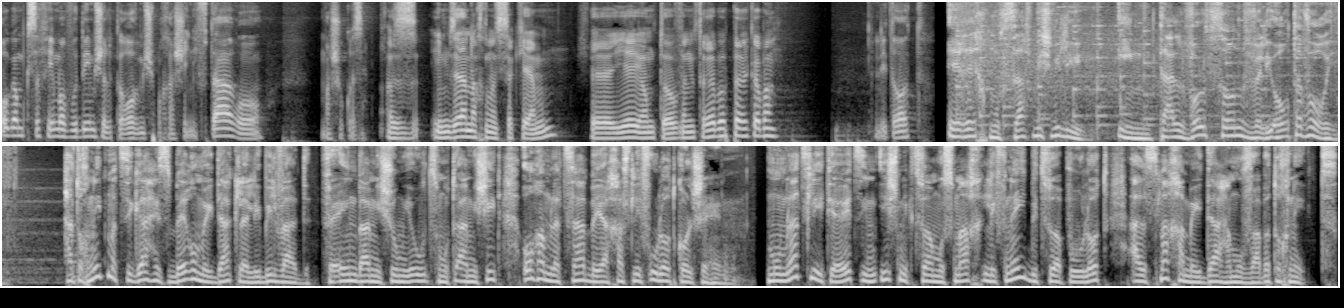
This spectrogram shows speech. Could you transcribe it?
או גם כספים אבודים של קרוב משפחה שנפטר, או משהו כזה. אז עם זה אנחנו נסכם, שיהיה יום טוב ונתראה בפרק הבא. להתראות. ערך מוסף בשבילי, עם טל וולפסון וליאור תבורי. התוכנית מציגה הסבר ומידע כללי בלבד, ואין בה משום ייעוץ מותאם אישית או המלצה ביחס לפעולות כלשהן. מומלץ להתייעץ עם איש מקצוע מוסמך לפני ביצוע פעולות על סמך המידע המובא בתוכנית.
